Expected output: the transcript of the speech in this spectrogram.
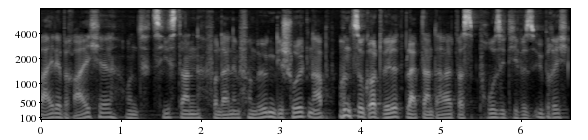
beide Bereiche und ziehst dann von deinem Vermögen die Schulden ab und so Gott will, bleibt dann da etwas Positives übrig.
